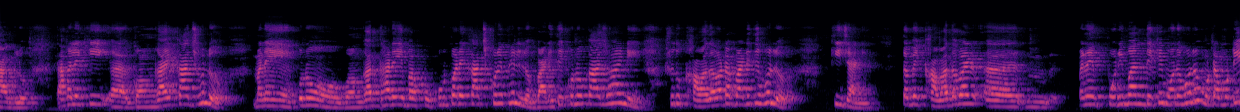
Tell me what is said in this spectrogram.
লাগল। তাহলে কি গঙ্গায় কাজ হলো? মানে কোনো গঙ্গার ধারে বা পুকুর পাড়ে কাজ করে ফেলল, বাড়িতে কোনো কাজ হয়নি, শুধু খাওয়া দাওয়াটা বাড়িতে হলো? কি জানি। তবে খাওয়া দাওয়ার মানে পরিমাণ দেখে মনে হলো মোটামুটি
